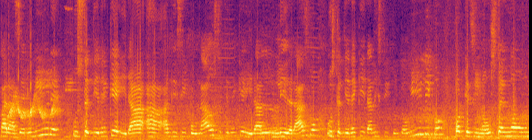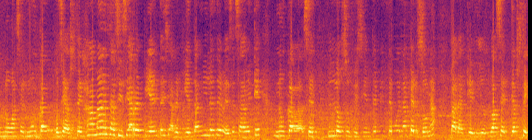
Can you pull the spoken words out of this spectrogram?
para ser libre, usted tiene que ir al discipulado, usted tiene que ir al liderazgo, usted tiene que ir al instituto bíblico, porque si no usted no, no va a ser nunca, o sea, usted jamás así se arrepiente y se arrepienta miles de veces, sabe que nunca va a ser lo suficientemente buena persona para que Dios lo acepte a usted.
